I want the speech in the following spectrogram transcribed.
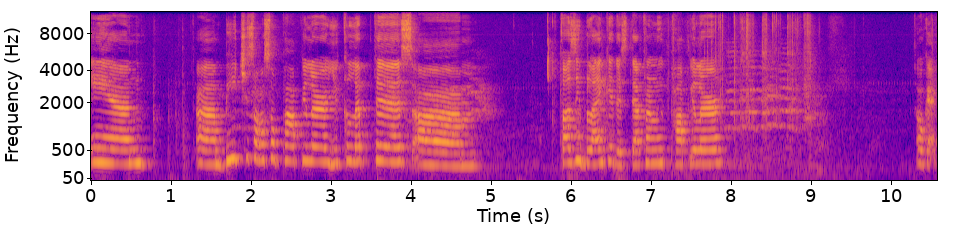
And um, Beach is also popular. Eucalyptus. Um, Fuzzy Blanket is definitely popular. Okay,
